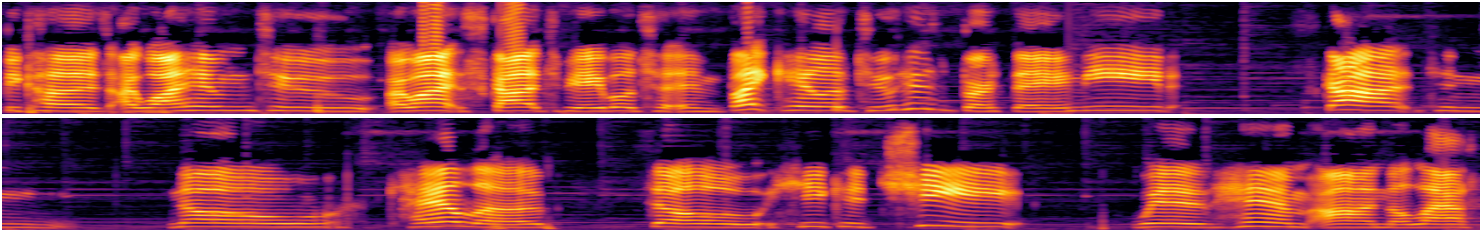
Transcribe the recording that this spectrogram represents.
because I want him to, I want Scott to be able to invite Caleb to his birthday. I need Scott to know Caleb so he could cheat with him on the last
